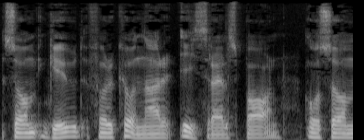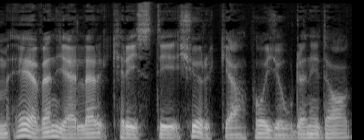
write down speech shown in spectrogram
som Gud förkunnar Israels barn och som även gäller Kristi kyrka på jorden idag.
